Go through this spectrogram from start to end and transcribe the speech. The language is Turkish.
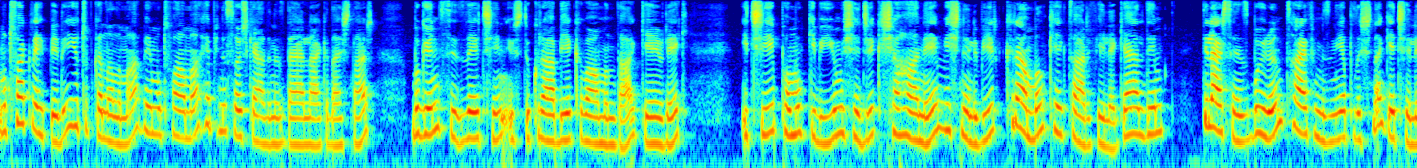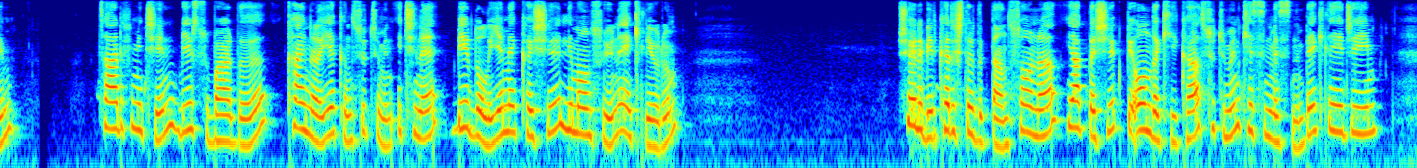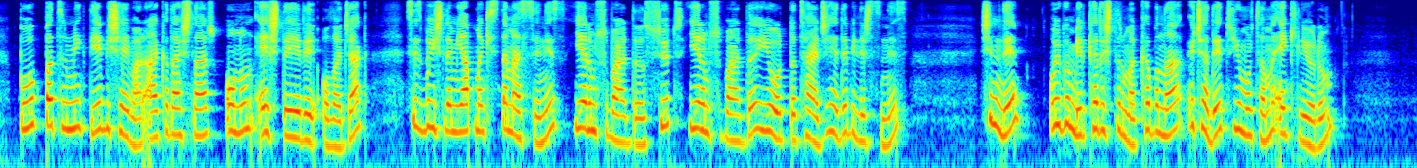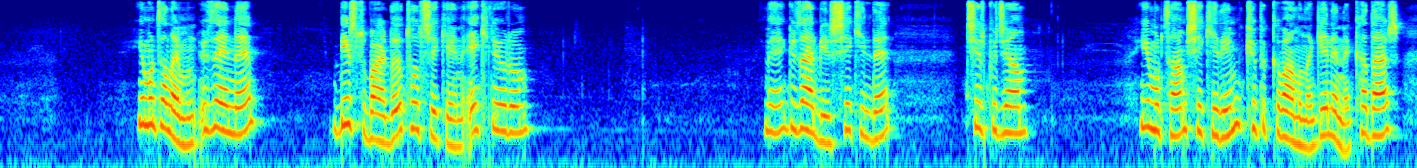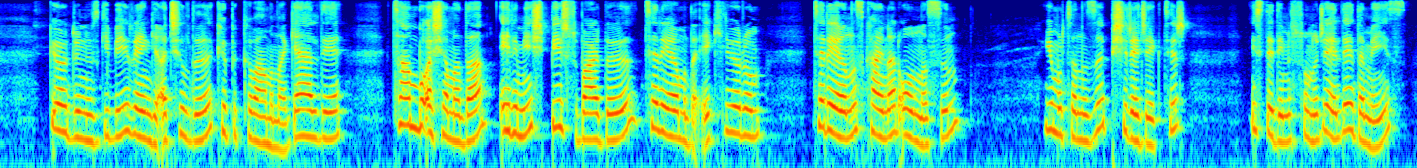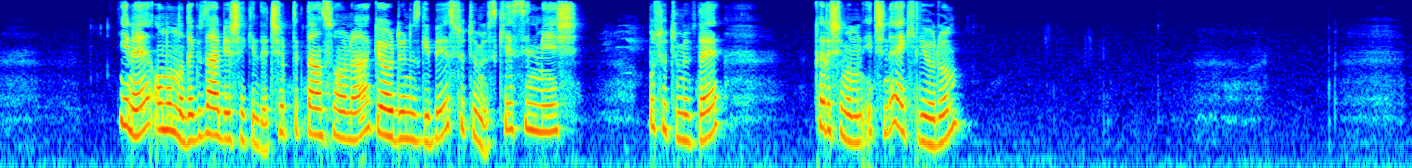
Mutfak Rehberi YouTube kanalıma ve mutfağıma hepiniz hoş geldiniz değerli arkadaşlar. Bugün sizler için üstü kurabiye kıvamında gevrek, içi pamuk gibi yumuşacık, şahane, vişneli bir crumble kek tarifiyle geldim. Dilerseniz buyurun tarifimizin yapılışına geçelim. Tarifim için bir su bardağı kaynara yakın sütümün içine bir dolu yemek kaşığı limon suyunu ekliyorum. Şöyle bir karıştırdıktan sonra yaklaşık bir 10 dakika sütümün kesilmesini bekleyeceğim. Bu buttermilk diye bir şey var arkadaşlar. Onun eş değeri olacak. Siz bu işlemi yapmak istemezseniz yarım su bardağı süt, yarım su bardağı yoğurt da tercih edebilirsiniz. Şimdi uygun bir karıştırma kabına 3 adet yumurtamı ekliyorum. Yumurtalarımın üzerine 1 su bardağı toz şekerini ekliyorum. Ve güzel bir şekilde çırpacağım. Yumurtam, şekerim köpük kıvamına gelene kadar gördüğünüz gibi rengi açıldı, köpük kıvamına geldi. Tam bu aşamada erimiş bir su bardağı tereyağımı da ekliyorum. Tereyağınız kaynar olmasın. Yumurtanızı pişirecektir istediğimiz sonucu elde edemeyiz. Yine onunla da güzel bir şekilde çırptıktan sonra gördüğünüz gibi sütümüz kesilmiş. Bu sütümüzü de karışımımın içine ekliyorum.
